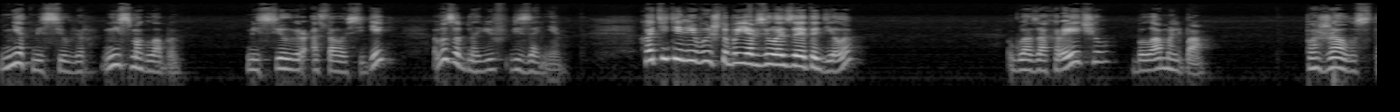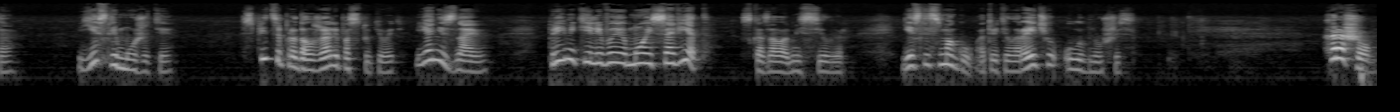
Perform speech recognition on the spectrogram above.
Нет, мисс Силвер, не смогла бы. Мисс Силвер осталась сидеть, возобновив вязание. «Хотите ли вы, чтобы я взялась за это дело?» В глазах Рэйчел была мольба. «Пожалуйста, если можете, Спицы продолжали постукивать. «Я не знаю. Примете ли вы мой совет?» — сказала мисс Силвер. «Если смогу», — ответила Рэйчел, улыбнувшись. «Хорошо.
